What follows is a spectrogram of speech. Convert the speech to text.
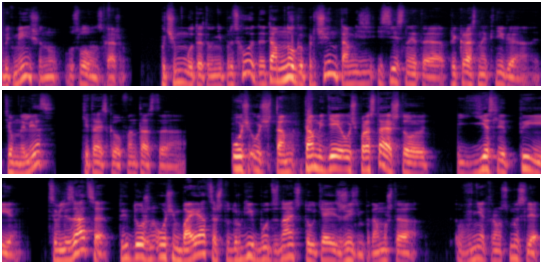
быть меньше, ну условно скажем. Почему вот этого не происходит? И там много причин. Там, естественно, это прекрасная книга «Темный лес» китайского фантаста. Очень, очень, там, там идея очень простая, что если ты цивилизация, ты должен очень бояться, что другие будут знать, что у тебя есть жизнь. Потому что в некотором смысле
